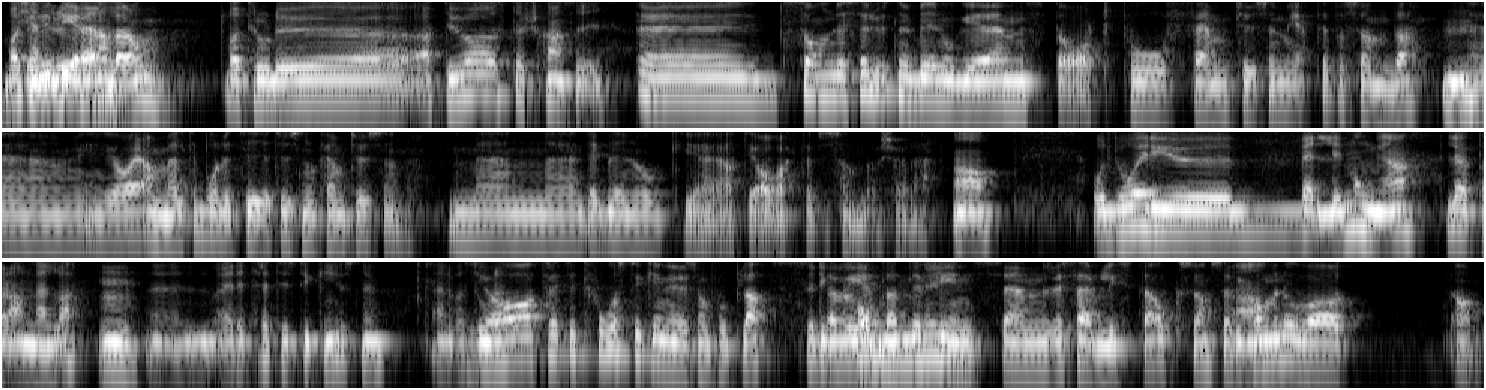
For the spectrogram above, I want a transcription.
Vad det känner är du det det själv? handlar om. Vad tror du att du har störst chanser i? Eh, som det ser ut nu blir det nog en start på 5000 meter på söndag. Mm. Jag är anmäld till både 10 000 och 5000. Men eh, det blir nog eh, att jag avvaktar till söndag och kör där. Ja. Och då är det ju väldigt många löpare anmälda. Mm. Eh, Är det 30 stycken just nu? Eller vad? Ja, 32 stycken är det som får plats. Jag vet att det ju- finns en reservlista också. Så det Ja. kommer nog vara ja,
